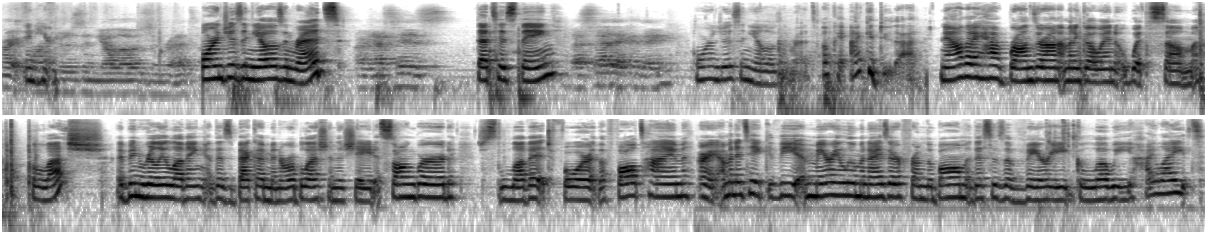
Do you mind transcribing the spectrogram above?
Right, In here. oranges and yellows and reds. Oranges and yellows and reds? That's his That's his thing? Oranges and yellows and reds. Okay, I could do that. Now that I have bronzer on, I'm gonna go in with some blush. I've been really loving this Becca Mineral Blush in the shade Songbird. Just love it for the fall time. All right, I'm gonna take the Mary Lou Manizer from the Balm. This is a very glowy highlight.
